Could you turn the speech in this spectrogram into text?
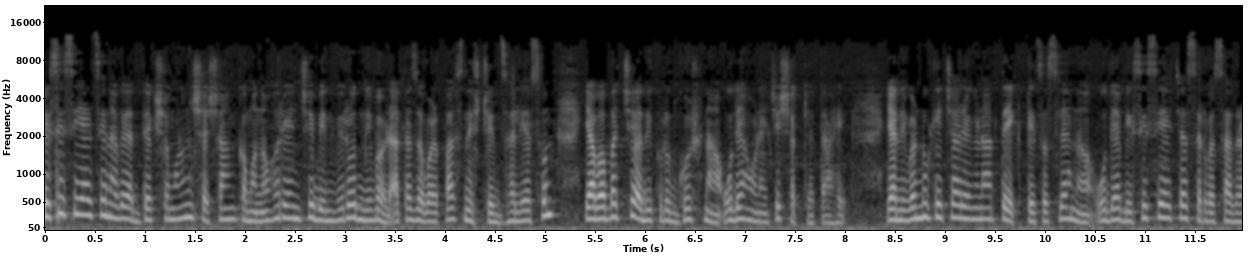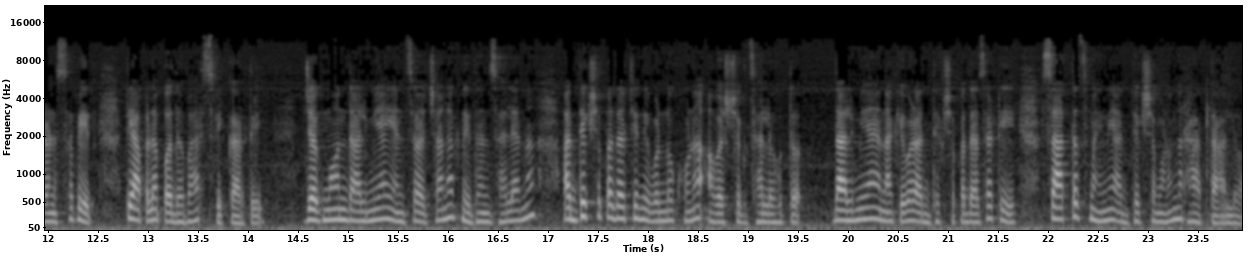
बीसीसीआयचे नवे अध्यक्ष म्हणून शशांक मनोहर यांची बिनविरोध निवड आता जवळपास निश्चित झाली असून याबाबतची अधिकृत घोषणा उद्या होण्याची शक्यता आहे. या निवडणुकीच्या रिंगणात ते एकटेच असल्यानं उद्या बीसीसीआयच्या सर्वसाधारण सभेत ते आपला पदभार स्वीकारतील. जगमोहन दालमिया यांचं अचानक निधन झाल्यानं अध्यक्षपदाची निवडणूक होणं आवश्यक झालं होतं. दालमिया यांना केवळ अध्यक्षपदासाठी सातच महिने अध्यक्ष म्हणून राहता आलं.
